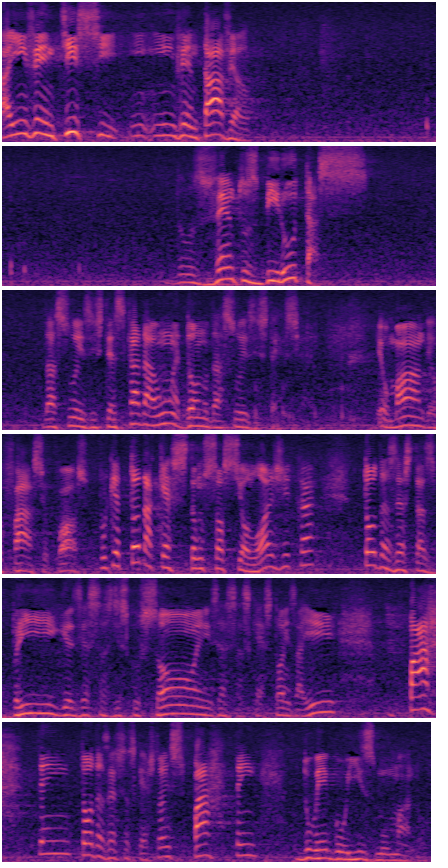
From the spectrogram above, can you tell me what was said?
a inventice inventável dos ventos birutas da sua existência. Cada um é dono da sua existência. Eu mando, eu faço, eu posso. Porque toda a questão sociológica, todas estas brigas, essas discussões, essas questões aí, partem, todas essas questões partem do egoísmo humano.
